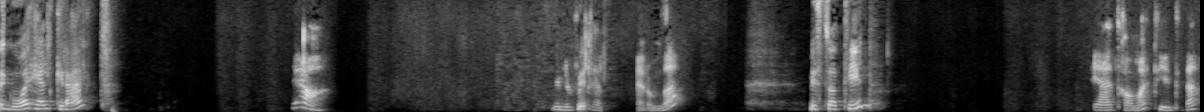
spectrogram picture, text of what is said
Det går helt greit. Ja. Vil du fortelle mer om det? Hvis du har tid. Jeg tar meg tid til det.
